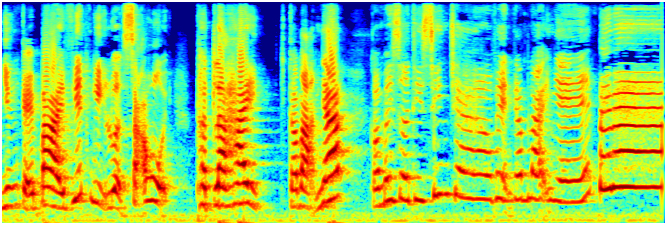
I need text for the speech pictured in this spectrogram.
những cái bài viết nghị luận xã hội thật là hay các bạn nhé. Còn bây giờ thì xin chào và hẹn gặp lại nhé. Bye bye.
